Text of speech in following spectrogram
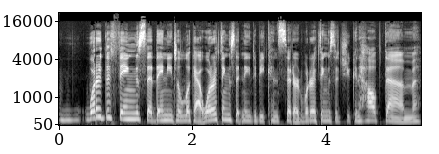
What are the things that they need to look at? What are things that need to be considered? What are things that you can help them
